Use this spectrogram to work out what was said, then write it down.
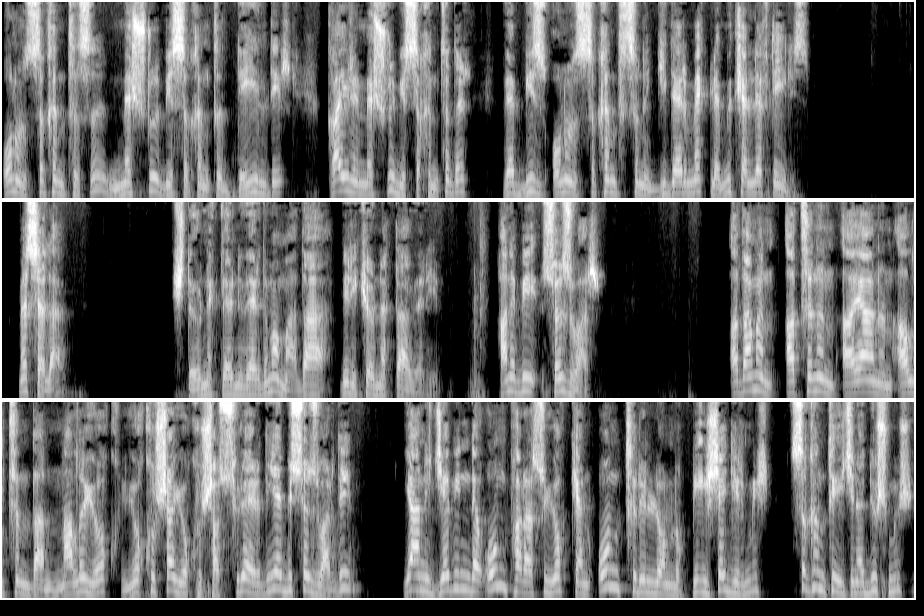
onun sıkıntısı meşru bir sıkıntı değildir. Gayri meşru bir sıkıntıdır ve biz onun sıkıntısını gidermekle mükellef değiliz. Mesela işte örneklerini verdim ama daha bir iki örnek daha vereyim. Hani bir söz var. Adamın atının ayağının altından nalı yok, yokuşa yokuşa sürer diye bir söz var değil mi? Yani cebinde 10 parası yokken 10 trilyonluk bir işe girmiş, sıkıntı içine düşmüş,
